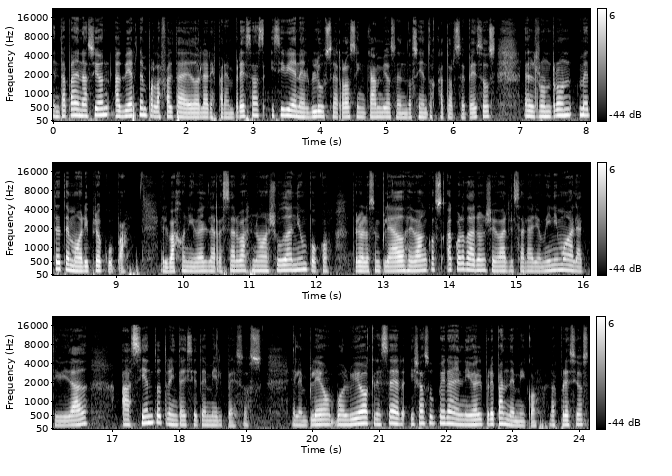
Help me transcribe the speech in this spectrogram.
En tapa de Nación advierten por la falta de dólares para empresas y si bien el blue cerró sin cambios en 214 pesos, el run run mete temor y preocupa. El bajo nivel de reservas no ayuda ni un poco, pero los empleados de bancos acordaron llevar el salario mínimo a la actividad a 137 mil pesos. El empleo volvió a crecer y ya supera el nivel prepandémico. Los precios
